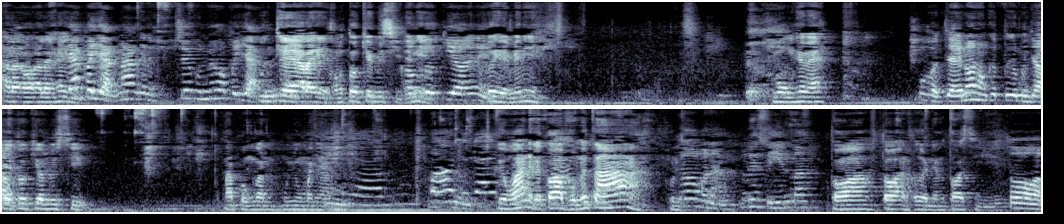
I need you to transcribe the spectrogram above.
อะไรเอาอะไรให้ ย่าประหยัดมากเลยนะช่วยคุณแม่ว่าประหยัดกุญแจอะไรเนี่ยของตัวเกมมีสีของนี่ตัวเกียวนี่เคยเห็นไหมนี่ งงใช่ไหมพวกหัวใจนอนของกระตือกุมัญนแจจะเอาตัวเกียวมิวสิกมาผมก่อนมุงยุงมันยังพ่อจะได้คือว่าเนี่ยกับตัวผมนะจ้าคุณชอบมันอะไม่ได้สีนมาตัวตัวอันเอิญอย่างตัวสีตอบ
